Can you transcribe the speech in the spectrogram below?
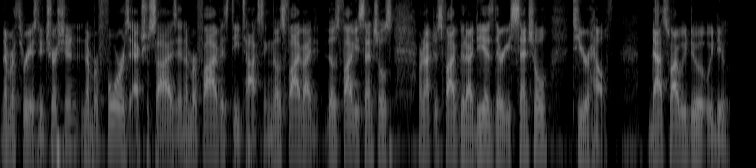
Number three is nutrition. Number four is exercise, and number five is detoxing. Those five those five essentials are not just five good ideas; they're essential to your health. That's why we do what we do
